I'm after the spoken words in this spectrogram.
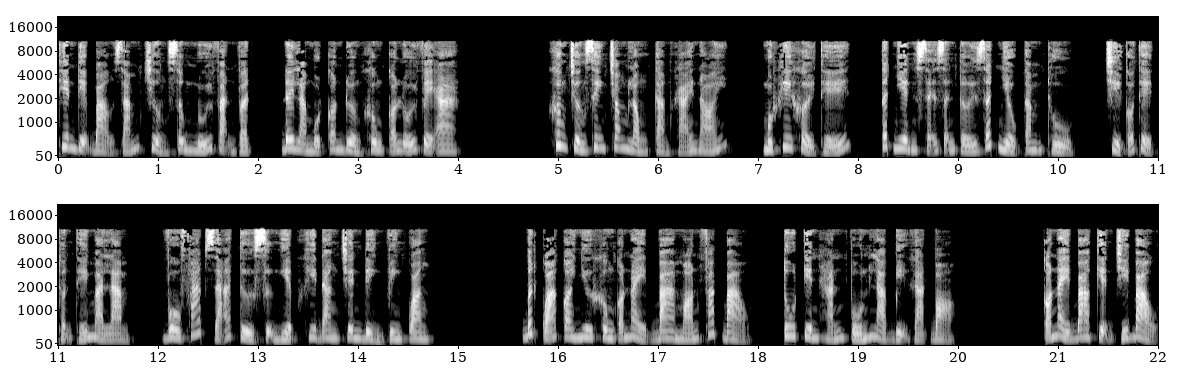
thiên địa bảo giám trưởng sông núi vạn vật. Đây là một con đường không có lối về a. À. khương trường sinh trong lòng cảm khái nói, một khi khởi thế, tất nhiên sẽ dẫn tới rất nhiều căm thù, chỉ có thể thuận thế mà làm, vô pháp giã từ sự nghiệp khi đang trên đỉnh vinh quang bất quá coi như không có này ba món pháp bảo, tu tiên hắn vốn là bị gạt bỏ. Có này ba kiện trí bảo,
